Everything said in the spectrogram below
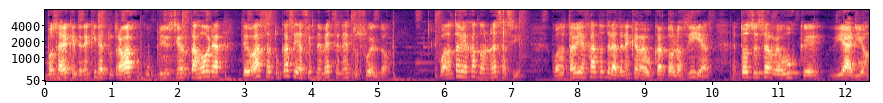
vos sabés que tenés que ir a tu trabajo, cumplir ciertas horas, te vas a tu casa y a fin de mes tenés tu sueldo. Cuando estás viajando no es así. Cuando estás viajando te la tenés que rebuscar todos los días. Entonces ese rebusque diario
